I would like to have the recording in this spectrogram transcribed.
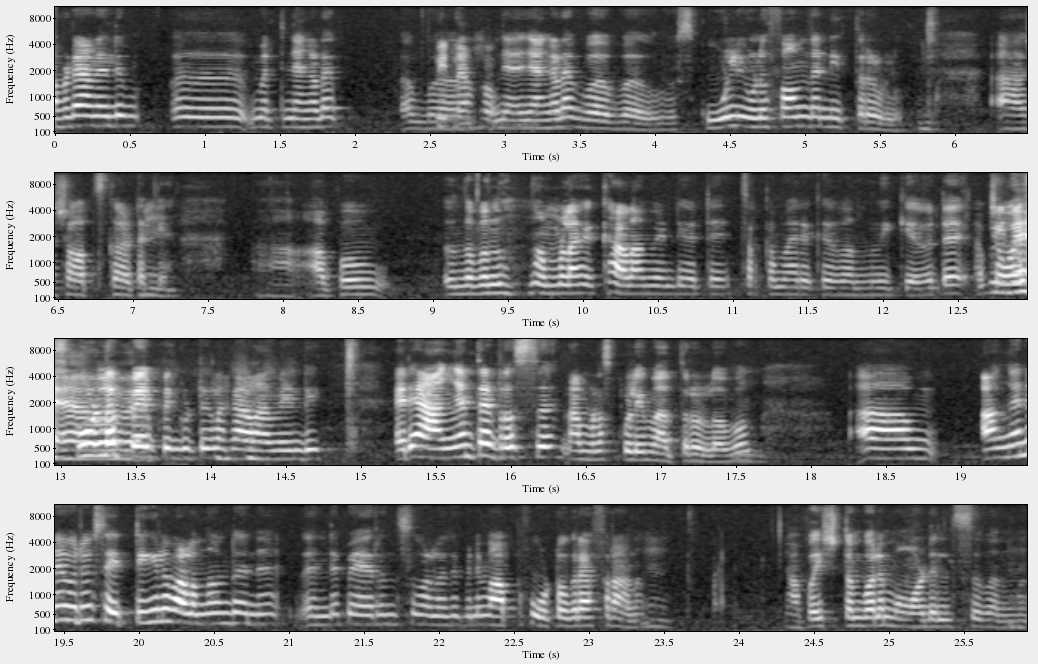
അവിടെ ആണേലും മറ്റേ ഞങ്ങളുടെ ഞങ്ങളുടെ സ്കൂൾ യൂണിഫോം തന്നെ ഇത്രേ ഉള്ളൂ. ഷോർട്ട് സ്കേർട്ടൊക്കെ അപ്പം എന്നിപ്പം നമ്മളെ കാണാൻ വേണ്ടി മറ്റേ ചെറുക്കന്മാരൊക്കെ വന്ന് നിൽക്കുക. മറ്റേ ചോയ്സ് സ്കൂളിലെ പെൺകുട്ടികളെ കാണാൻ വേണ്ടി. ഒരു അങ്ങനത്തെ ഡ്രസ്സ് നമ്മുടെ സ്കൂളിൽ മാത്രമേ ഉള്ളൂ. അപ്പം അങ്ങനെ ഒരു സെറ്റിങ്ങിൽ വളർന്നുകൊണ്ട് തന്നെ എന്റെ പേരൻസ് വളരെ പിന്നെ വാപ്പ ഫോട്ടോഗ്രാഫറാണ് അപ്പൊ ഇഷ്ടംപോലെ മോഡൽസ് വന്ന്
